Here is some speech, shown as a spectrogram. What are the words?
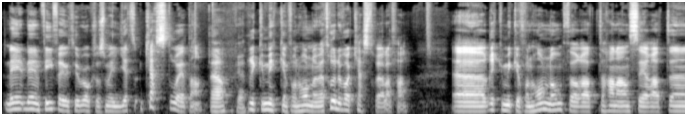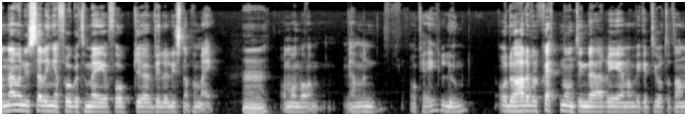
Det är, det är en Fifa-youtuber också som är jätte... Castro heter han. Ja, okej. Rycker micken från honom. Jag tror det var Castro i alla fall. Uh, rycker micken från honom för att han anser att, uh, nej men ni ställer inga frågor till mig och folk uh, ville lyssna på mig. Mm. Och man bara, ja men okej, lugn. Och då hade väl skett någonting där igenom vilket gjort att han,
